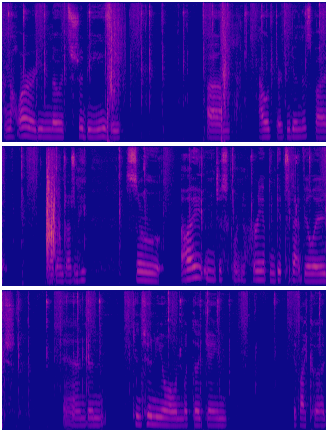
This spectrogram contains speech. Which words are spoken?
kind of hard, even though it should be easy. Um, I look dirty doing this, but don't judge me. So I am just going to hurry up and get to that village and then continue on with the game if I could.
